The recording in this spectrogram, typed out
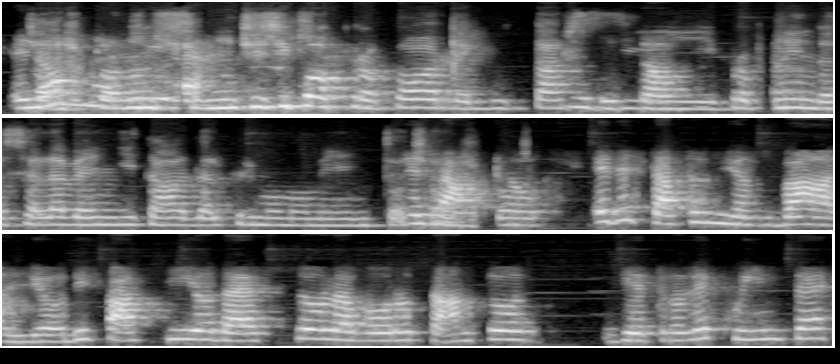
E certo, non, non, si, non, ci si può proporre buttarsi subito. proponendosi alla vendita dal primo momento. Certo. Esatto, certo. ed è stato il mio sbaglio. Difatti io adesso lavoro tanto dietro le quinte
